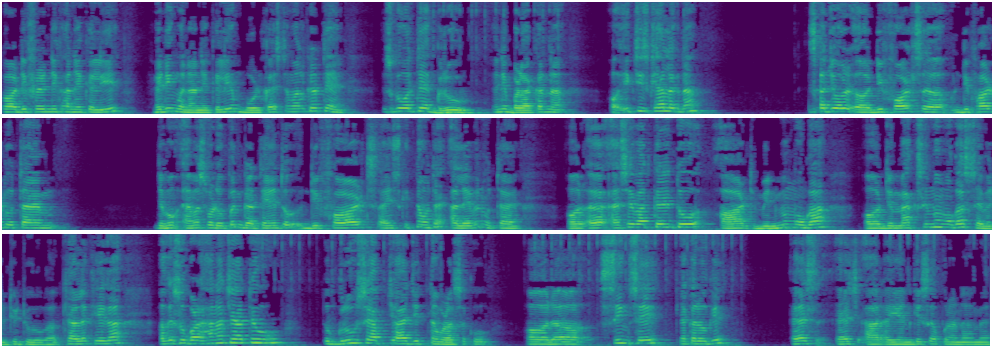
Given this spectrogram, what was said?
थोड़ा डिफरेंट दिखाने के लिए हेडिंग बनाने के लिए हम बोल्ड का इस्तेमाल करते हैं। इसको बोलते हैं ग्रू यानी बड़ा करना। और एक चीज़ ख्याल रखना, इसका जो डिफ़ॉल्ट डिफ़ॉल्ट होता है, जब हम एम एस वर्ड ओपन करते हैं तो डिफ़ॉल्ट साइज़ कितना होता है? अलेवन होता है। और ऐसे बात करें तो आठ मिनिमम होगा, और जो मैक्सिमम होगा सेवेंटी टू होगा। ख्याल रखिएगा, अगर इसको बढ़ाना चाहते हो तो ग्रू से आप चाहे जितना बढ़ा सको। और सिंग से क्या करोगे? S H R I N K इसका पूरा नाम है।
